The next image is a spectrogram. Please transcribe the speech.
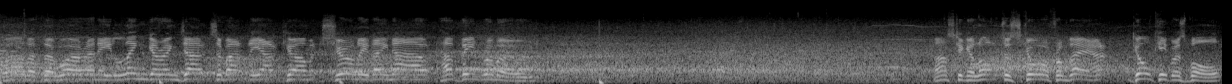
Well, if there were any lingering doubts about the outcome, surely they now have been removed. Asking a lot to score from there. Goalkeeper's ball.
